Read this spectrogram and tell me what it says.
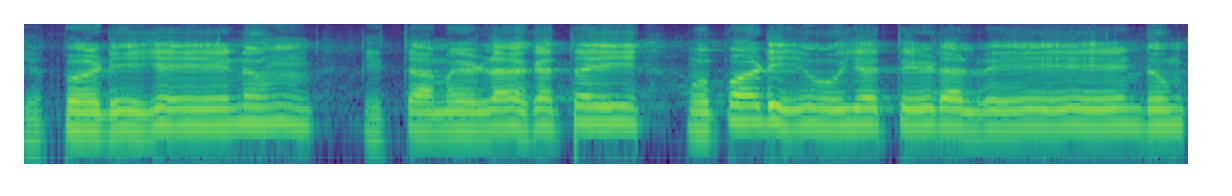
எப்படியேனும் இத்தமிழகத்தை முப்படி உயர்த்திடல் வேண்டும்.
